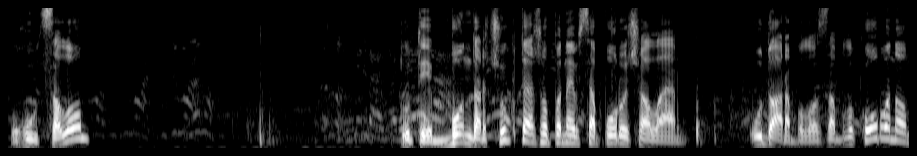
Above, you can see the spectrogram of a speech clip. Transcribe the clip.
Гуцало. Тут і Бондарчук теж опинився поруч, але удар було заблоковано.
